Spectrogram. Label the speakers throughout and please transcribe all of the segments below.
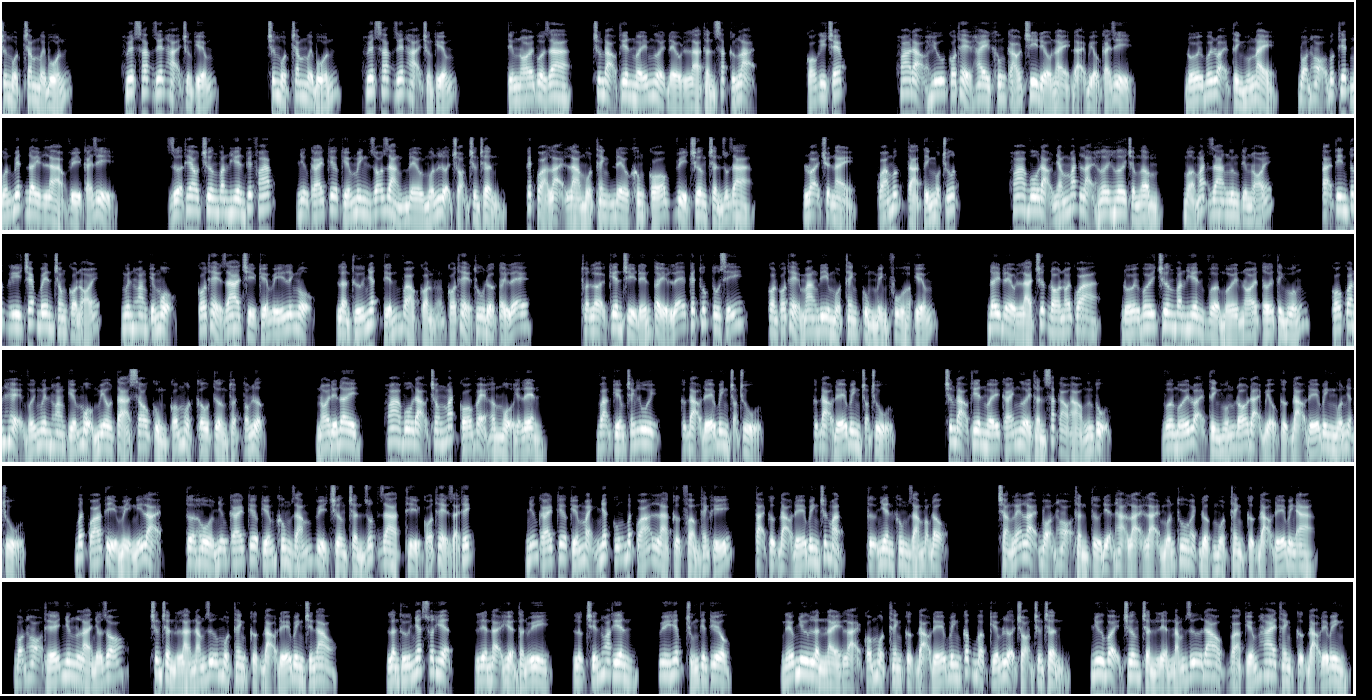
Speaker 1: chương một trăm mười bốn, huyết sắc giết hại trường kiếm. Chương một trăm mười bốn, huyết sắc giết hại trường kiếm. Tiếng nói vừa ra, trương đạo thiên mấy người đều là thần sắc cứng lại. Có ghi chép. Hoa đạo hữu có thể hay không cáo chi điều này đại biểu cái gì? Đối với loại tình huống này, bọn họ bức thiết muốn biết đây là vì cái gì. Dựa theo trương văn hiên thuyết pháp, những cái kia kiếm minh rõ ràng đều muốn lựa chọn trương trần, kết quả lại là một thanh đều không có vì trương trần rút ra. Loại chuyện này, quá mức tả tính một chút. Hoa vô đạo nhắm mắt lại hơi hơi trầm ngâm, mở mắt ra ngưng tiếng nói. Tại tin tức ghi chép bên trong có nói, nguyên hoang kiếm mộ có thể ra chỉ kiếm ý linh ngộ, lần thứ nhất tiến vào còn có thể thu được tẩy lễ. Thuận lợi kiên trì đến tẩy lễ kết thúc tu sĩ, còn có thể mang đi một thanh cùng mình phù hợp kiếm. Đây đều là trước đó nói qua, đối với trương văn hiên vừa mới nói tới tình huống, có quan hệ với nguyên hoang kiếm mộ miêu tả sau cùng có một câu tường thuật tóm lược. Nói đến đây, hoa vô đạo trong mắt có vẻ hâm mộ hiện lên. Vạn kiếm tránh lui, cực đạo đế binh chọn chủ. Cực đạo đế binh chọn chủ. Trương đạo thiên mấy cái người thần sắc ảo ảo ngưng tụ. Vừa mới loại tình huống đó đại biểu cực đạo đế binh muốn nhận chủ. Bất quá tỉ mỉ nghĩ lại tựa hồ những cái kia kiếm không dám vì trương trần rút ra thì có thể giải thích. Những cái kia kiếm mạnh nhất cũng bất quá là cực phẩm thanh khí, tại cực đạo đế binh trước mặt, tự nhiên không dám vọng động. Chẳng lẽ lại bọn họ thần tử điện hạ lại lại muốn thu hoạch được một thanh cực đạo đế binh a? Bọn họ thế nhưng là nhớ rõ, trương trần là nắm giữ một thanh cực đạo đế binh chiến đao. Lần thứ nhất xuất hiện, liên đại hiện thần uy, lực chiến hoa thiên, uy hiếp chúng tiên tiêu. Nếu như lần này lại có một thanh cực đạo đế binh cấp bậc kiếm lựa chọn trương trần, như vậy trương trần liền nắm giữ đao và kiếm hai thanh cực đạo đế binh.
